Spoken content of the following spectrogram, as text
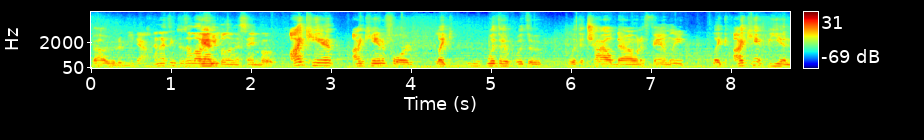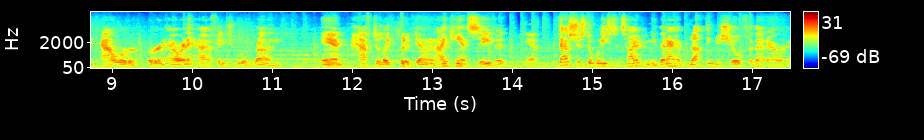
valuable to me now. and I think there's a lot And- of people in the same boat. I can't I can't afford like with a with a with a child now and a family, like I can't be an hour or an hour and a half into a run and have to like put it down and I can't save it. Yeah. That's just a waste of time to me. Then I have nothing to show for that hour and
